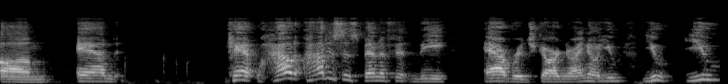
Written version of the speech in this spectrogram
Um, and can how how does this benefit the average gardener? I know you you you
